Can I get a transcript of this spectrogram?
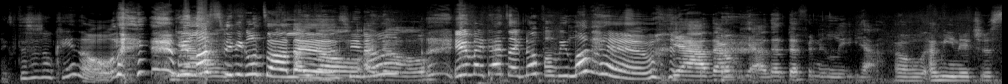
like this is okay though. we Yeah. love Speedy Gonzalez, I know, you know? I know. Even my dad's like, no, but we love him. yeah, that yeah, that definitely yeah. Oh, I mean, it just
